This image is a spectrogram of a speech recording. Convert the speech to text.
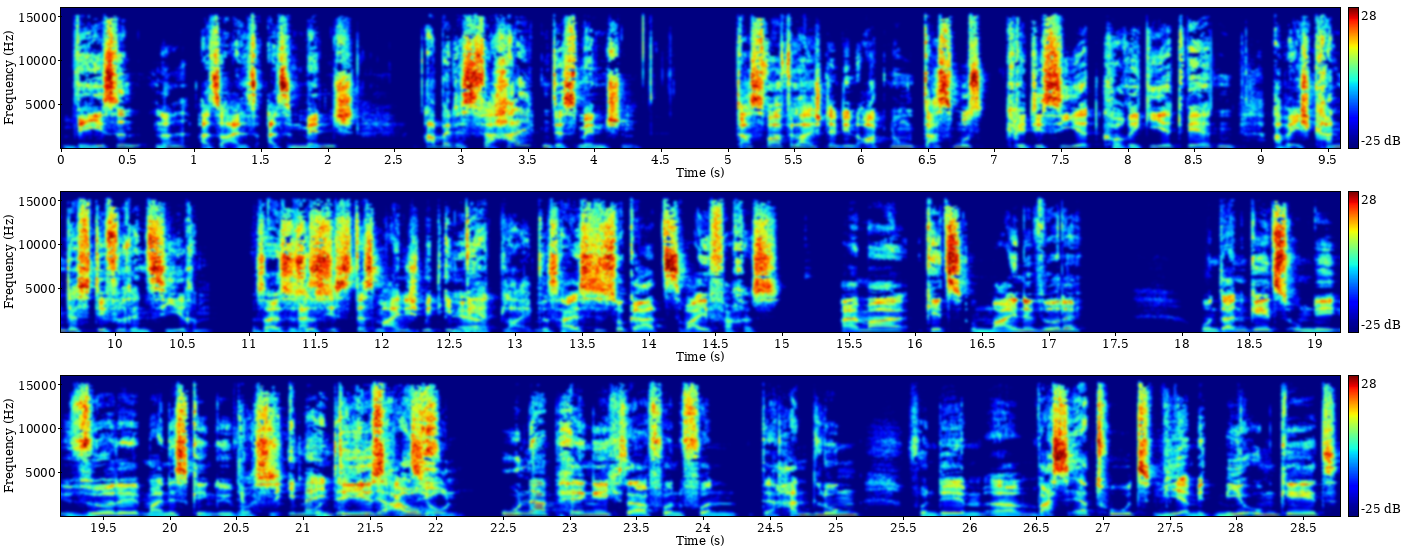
Wesen, ne? also als, als ein Mensch, aber das Verhalten des Menschen, das war vielleicht nicht in Ordnung, das muss kritisiert, korrigiert werden, aber ich kann das differenzieren. Das heißt, es das ist, ist, das meine ich mit im ja, Wert bleiben. Das heißt, es ist sogar zweifaches. Einmal geht's um meine Würde und dann geht's um die Würde meines Gegenübers. Ja, immer und in der die Interaktion. ist auch unabhängig davon von der Handlung, von dem, äh, was er tut, wie er mit mir umgeht.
